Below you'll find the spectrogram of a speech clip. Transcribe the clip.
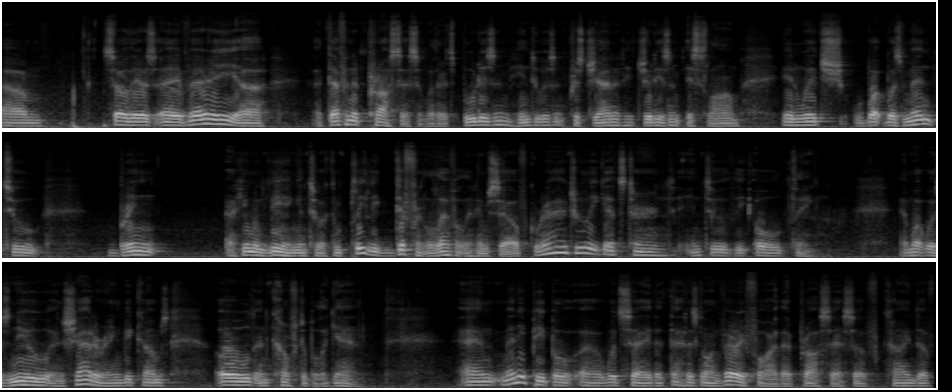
Um, so there's a very uh, a definite process of whether it's Buddhism, Hinduism, Christianity, Judaism, Islam, in which what was meant to bring a human being into a completely different level in himself gradually gets turned into the old thing. And what was new and shattering becomes old and comfortable again. And many people uh, would say that that has gone very far, that process of kind of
